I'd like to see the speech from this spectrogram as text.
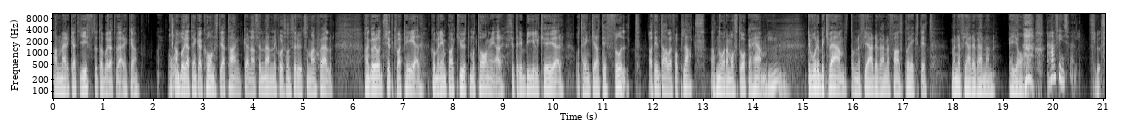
Han märker att giftet har börjat verka. Han börjar tänka konstiga tankar när han ser människor som ser ut som han själv. Han går runt sitt kvarter, kommer in på akutmottagningar, sitter i bilköer och tänker att det är fullt, att inte alla får plats, att några måste åka hem. Det vore bekvämt om den fjärde vännen fanns på riktigt, men den fjärde vännen är jag. Han finns väl? Slut.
